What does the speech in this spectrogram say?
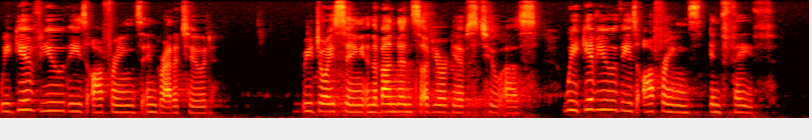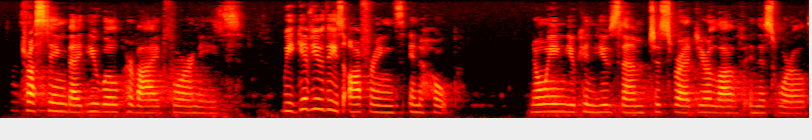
we give you these offerings in gratitude, rejoicing in the abundance of your gifts to us. We give you these offerings in faith, trusting that you will provide for our needs. We give you these offerings in hope, knowing you can use them to spread your love in this world.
